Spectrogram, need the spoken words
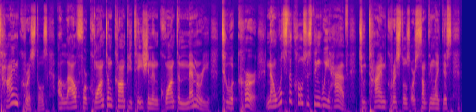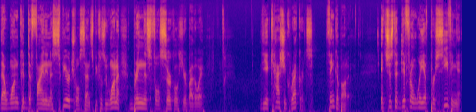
Time crystals allow for quantum computation and quantum memory to occur. Now, what's the closest thing we have to time crystals or something like this that one could define in a spiritual sense? Because we want to bring this full circle here, by the way. The Akashic Records. Think about it. It's just a different way of perceiving it.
